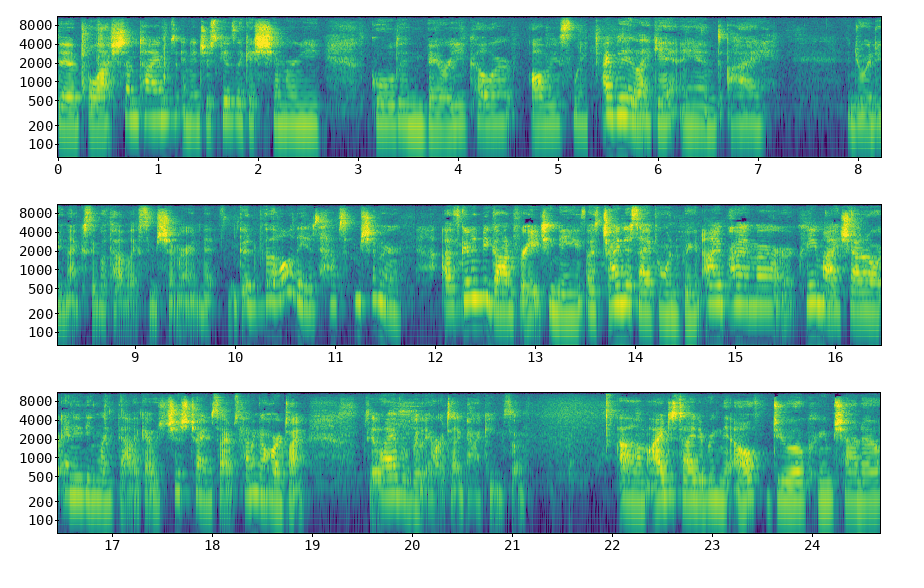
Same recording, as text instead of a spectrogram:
the blush sometimes and it just gives like a shimmery golden berry color, obviously. I really like it and I enjoy doing that because they both have like some shimmer and it's good for the holidays have some shimmer. I was going to be gone for 18 days. I was trying to decide if I wanted to bring an eye primer or a cream eyeshadow or anything like that. Like I was just trying to decide. I was having a hard time. I have a really hard time packing. So um, I decided to bring the e.l.f. Duo Cream Shadow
